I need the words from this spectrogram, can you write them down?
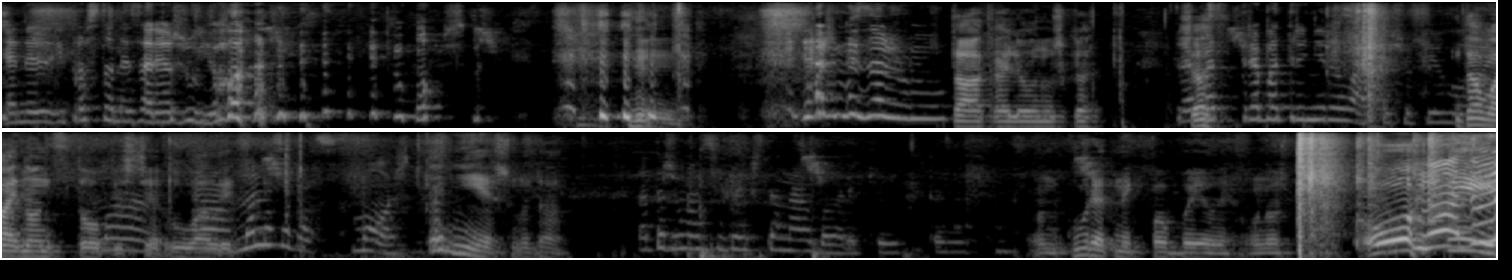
Я не, і просто не заряжу його. Можна. Я ж не зажму. Так, Альонушка. Треба, Щас. треба тренуватися, щоб його. Давай нон-стоп іще ували. Можна зараз? Можна. Звісно, так. Да. А то ж у нас в штанах була такий. Он курятник побили, воно ж. Ох ти!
